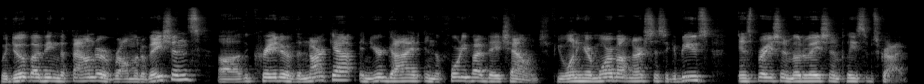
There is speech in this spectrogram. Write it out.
We do it by being the founder of Raw Motivations, uh, the creator of the NARC app, and your guide in the 45 day challenge. If you want to hear more about narcissistic abuse, inspiration, motivation, please subscribe.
